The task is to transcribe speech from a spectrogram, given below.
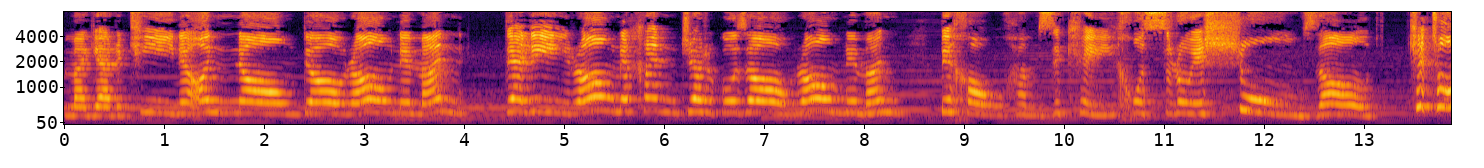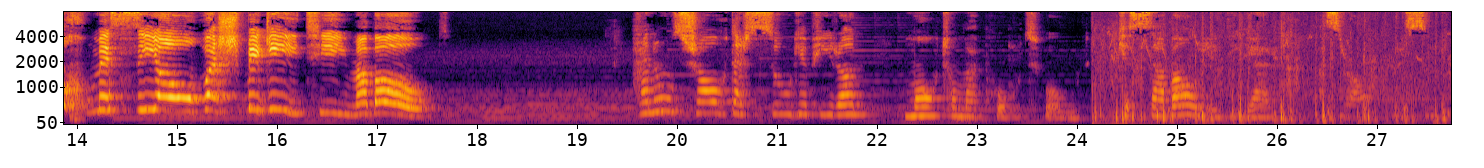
مگر کین آن نامداران من دلیران خنجرگزاران من بخواهم ز کیخسرو شومزاد که تخم سیاوش به گیتی مباد. هنوز شاه در سوی پیران مات و مبهوت بود که سواری دیگر از راه رسید.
